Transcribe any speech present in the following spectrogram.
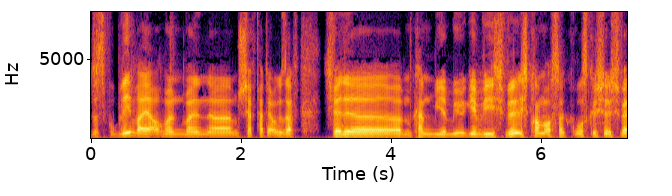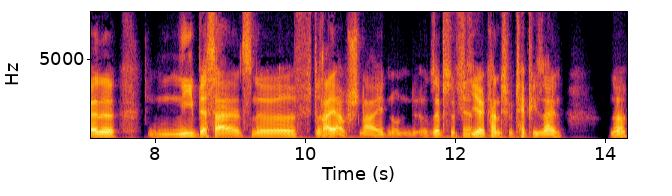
das Problem war ja auch, mein, mein ähm, Chef hat ja auch gesagt, ich werde, ähm, kann mir Mühe geben, wie ich will. Ich komme aus der Großküche, ich werde nie besser als eine 3 abschneiden und selbst eine 4 kann ich mit happy sein. Ne?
